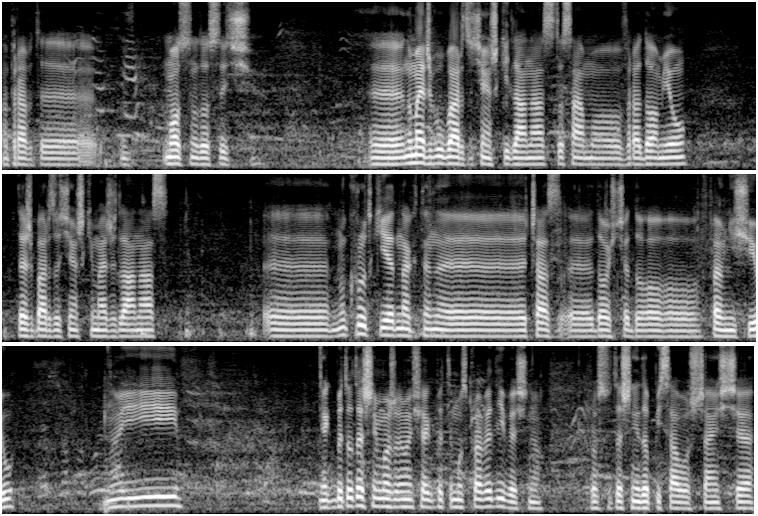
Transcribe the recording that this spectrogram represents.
naprawdę mocno dosyć E, No mecz był bardzo ciężki dla nas, to samo w Radomiu, też bardzo ciężki mecz dla nas. E, No krótki jednak ten e, czas dojścia do w pełni sił. No i jakby to też nie możemy się jakby tym usprawiedliwiać. No. Po prostu też nie dopisało szczęście.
